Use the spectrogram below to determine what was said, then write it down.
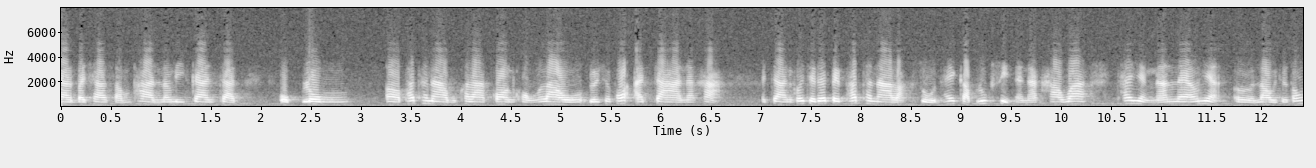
การประชาสัมพันธ์ เรามีการจัดอบรมพัฒนาบุคลากรของเรา โดยเฉพาะอาจารย์นะคะอาจารย์ก็จะได้ไปพัฒนาหลักสูตรให้กับลูกศิษย์นะคะว่า ถ้าอย่างนั้นแล้วเนี่ยเออเราจะต้อง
